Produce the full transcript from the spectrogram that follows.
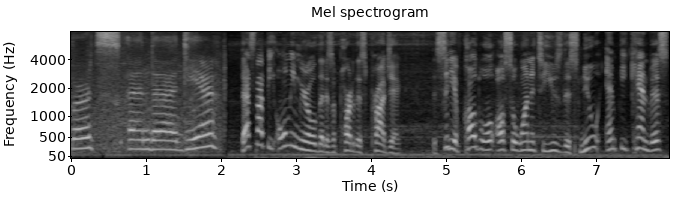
birds and uh, deer. That's not the only mural that is a part of this project. The city of Caldwell also wanted to use this new empty canvas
